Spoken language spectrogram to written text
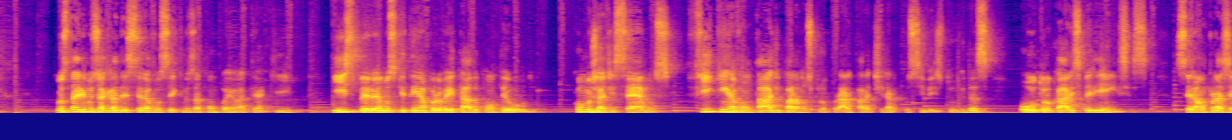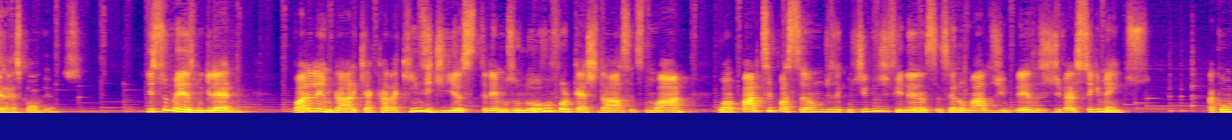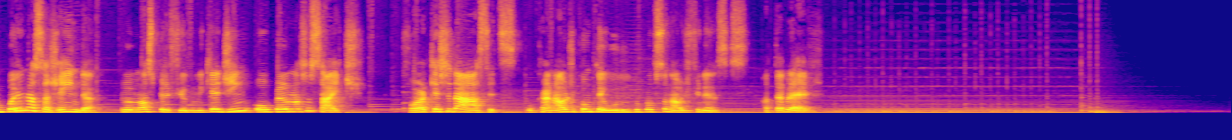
Gostaríamos de agradecer a você que nos acompanhou até aqui e esperamos que tenha aproveitado o conteúdo. Como já dissemos, fiquem à vontade para nos procurar para tirar possíveis dúvidas ou trocar experiências. Será um prazer respondê-los. Isso mesmo, Guilherme. Vale lembrar que a cada 15 dias teremos um novo forecast da Assets no ar, com a participação de executivos de finanças renomados de empresas de diversos segmentos. Acompanhe nossa agenda pelo nosso perfil no LinkedIn ou pelo nosso site. Forecast da Assets, o canal de conteúdo do profissional de finanças. Até breve!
